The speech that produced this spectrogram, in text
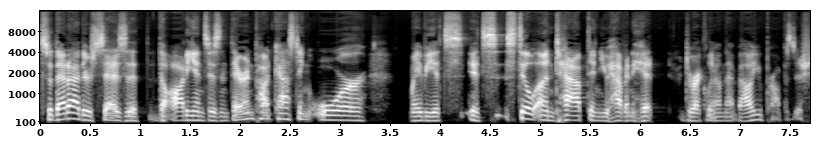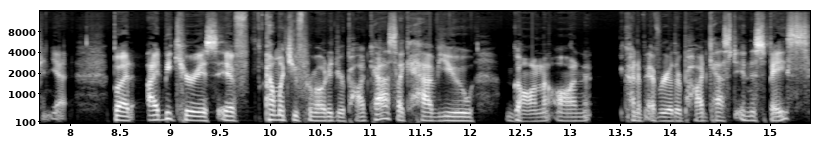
So that either says that the audience isn't there in podcasting, or maybe it's it's still untapped and you haven't hit directly on that value proposition yet. But I'd be curious if how much you've promoted your podcast. Like, have you gone on kind of every other podcast in the space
